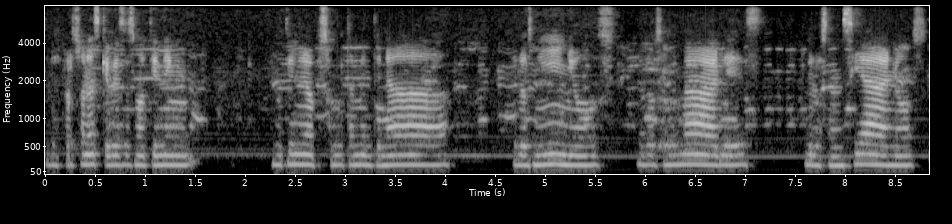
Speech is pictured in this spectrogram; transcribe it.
Las personas que a veces no tienen no tienen absolutamente nada, de los niños, de los animales, de los ancianos,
